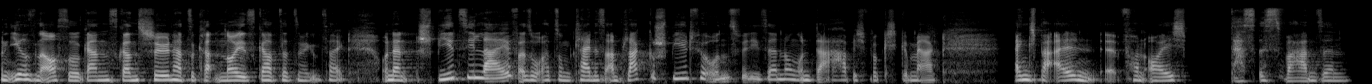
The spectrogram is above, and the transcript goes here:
Und ihre sind auch so ganz, ganz schön. Hat sie gerade ein neues gehabt, hat sie mir gezeigt. Und dann spielt sie live, also hat so ein kleines Unplug gespielt für uns, für die Sendung. Und da habe ich wirklich gemerkt, eigentlich bei allen äh, von euch, das ist Wahnsinn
